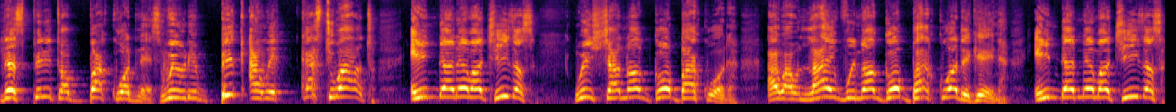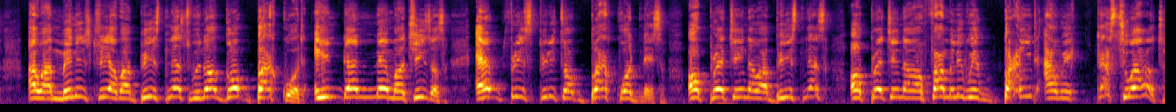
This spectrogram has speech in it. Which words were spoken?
the spirit of backwardness. We rebuke and we cast you out. In the name of Jesus, we shall not go backward. Our life will not go backward again. In the name of Jesus, our ministry, our business will not go backward. In the name of Jesus, every spirit of backwardness operating our business, operating our family, we bind and we cast you out.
